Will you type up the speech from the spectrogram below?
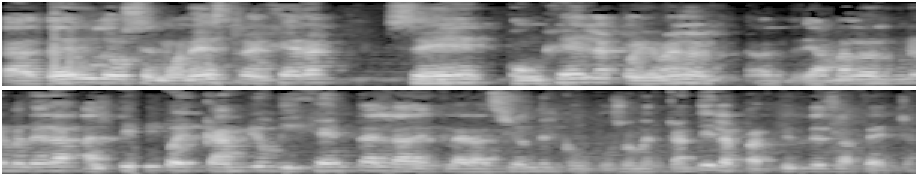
adeudos en moneda extranjera, se congela, por llamarlo, llamarlo, de alguna manera, al tipo de cambio vigente en la declaración del concurso mercantil a partir de esa fecha.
